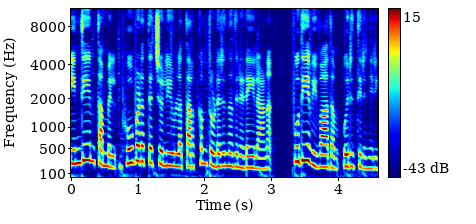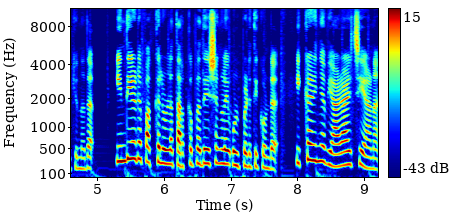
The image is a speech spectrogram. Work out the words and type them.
ഇന്ത്യയും തമ്മിൽ ഭൂപടത്തെ ചൊല്ലിയുള്ള തർക്കം തുടരുന്നതിനിടയിലാണ് പുതിയ വിവാദം ഉരുത്തിരിഞ്ഞിരിക്കുന്നത്. ഇന്ത്യയുടെ പക്കലുള്ള തർക്കപ്രദേശങ്ങളെ ഉൾപ്പെടുത്തിക്കൊണ്ട് ഇക്കഴിഞ്ഞ വ്യാഴാഴ്ചയാണ്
